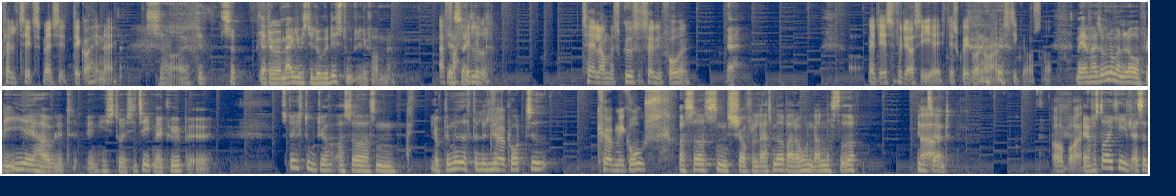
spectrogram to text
kvalitetsmæssigt det går hen af. Så, øh, det, så ja, det var mærkeligt, hvis de lukkede det studie lige for dem, men Er Det er for så ikke helvede. Taler om at skyde sig selv i foden. ja. Men det er selvfølgelig også EA. Det skulle ikke undre mig, hvis de gjorde sådan noget. Men jeg faktisk undret mig lidt over, fordi EA har jo lidt en historicitet med at købe øh, spilstudier, og så sådan lukke dem ned efter lidt, lidt Køb. kort tid, Kør dem i grus. og så sådan shuffle deres medarbejdere rundt andre steder internt. Oh boy. Jeg forstår ikke helt, altså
